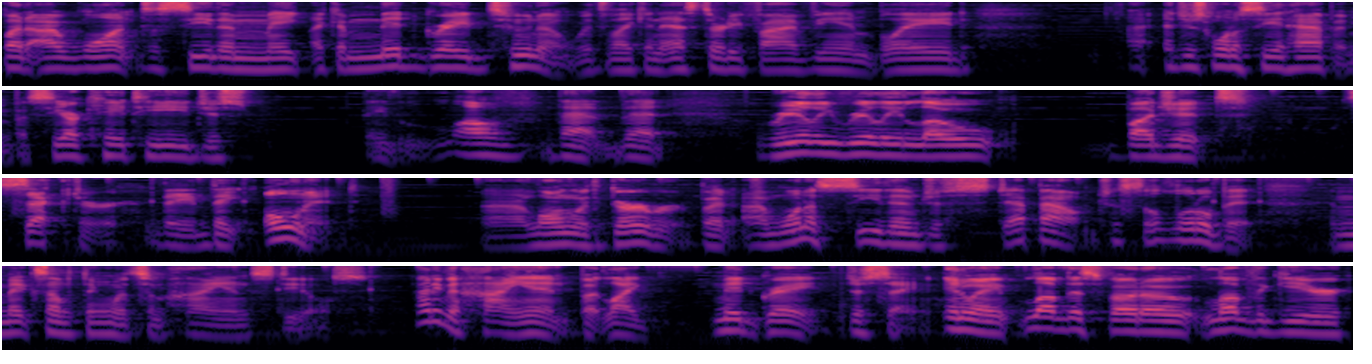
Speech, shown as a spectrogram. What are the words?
but I want to see them make like a mid-grade tuna with like an S35VN blade. I, I just want to see it happen. But CRKT just, they love that, that, really, really low budget sector. They, they own it. Uh, along with Gerber, but I want to see them just step out just a little bit and make something with some high-end steels. Not even high-end, but like mid-grade, just saying. Anyway, love this photo, love the gear.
